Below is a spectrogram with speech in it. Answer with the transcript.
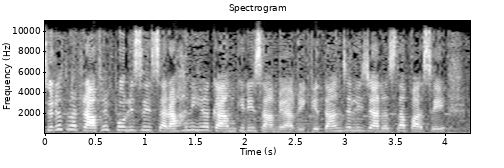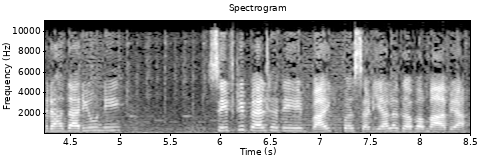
સુરતમાં ટ્રાફિક પોલીસે સરાહનીય કામગીરી સામે આવી. ગીતાંજલિ ચાર રસ્તા પાસે રાહદારીઓને સેફટી બેલ્ટ અને બાઇક પર સળિયા લગાવવામાં આવ્યા.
